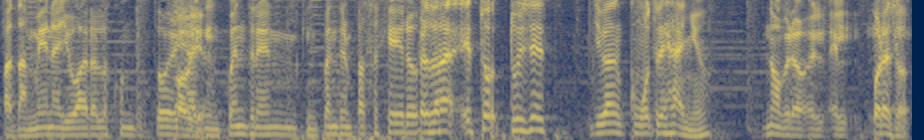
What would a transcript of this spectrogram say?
para también ayudar a los conductores Obvio. a que encuentren, que encuentren pasajeros. Perdona, esto tú dices, llevan como tres años. no, pero el, el- Por eso,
